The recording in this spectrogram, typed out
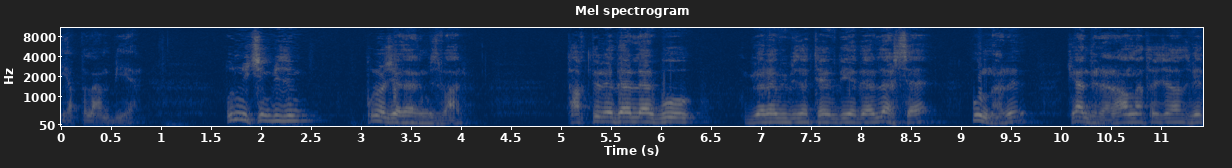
yapılan bir yer. Bunun için bizim projelerimiz var. Takdir ederler bu görevi bize tevdi ederlerse bunları kendileri anlatacağız ve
